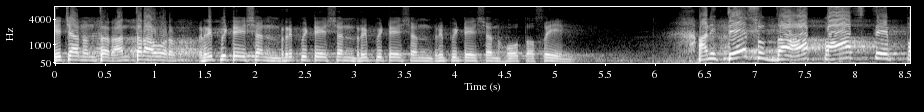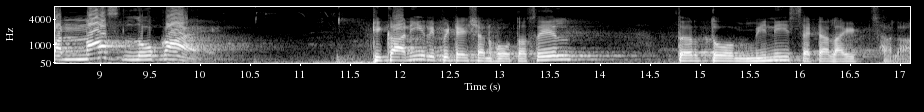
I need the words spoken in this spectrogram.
याच्यानंतर अंतरावर रिपिटेशन रिपिटेशन रिपिटेशन रिपिटेशन होत असेल. आणि ते सुद्धा पाच ते पन्नास लोकाय. ठिकाणी रिपिटेशन होत असेल तर तो मिनी सॅटेलाइट झाला.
